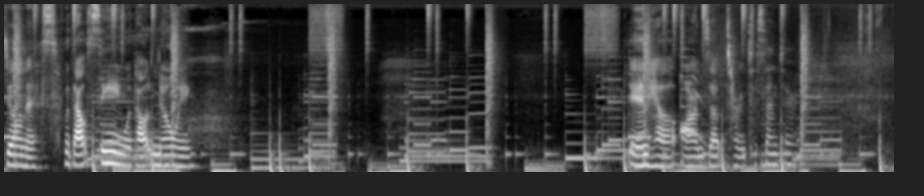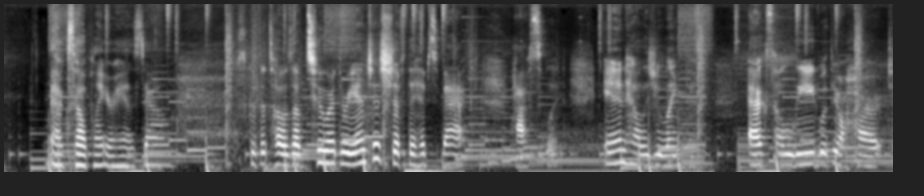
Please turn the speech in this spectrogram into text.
stillness without seeing, without knowing. Inhale, arms up, turn to center. Exhale, plant your hands down. Scoot the toes up two or three inches, shift the hips back, half split. Inhale as you lengthen. Exhale, lead with your heart,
